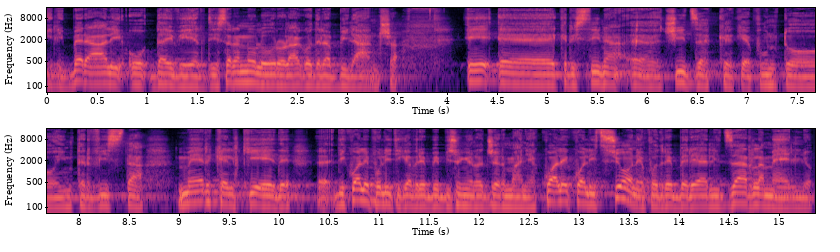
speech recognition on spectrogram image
i liberali o dai Verdi, saranno loro l'ago della bilancia. e eh, Cristina eh, Cizek che appunto intervista Merkel chiede eh, di quale politica avrebbe bisogno la Germania, quale coalizione potrebbe realizzarla meglio.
